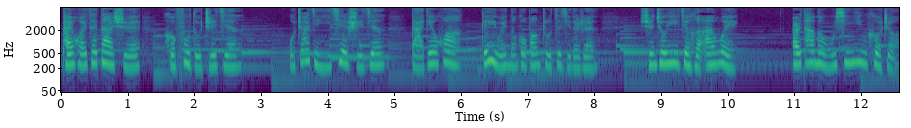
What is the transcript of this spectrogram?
徘徊在大学和复读之间。我抓紧一切时间。打电话给以为能够帮助自己的人，寻求意见和安慰，而他们无心应和着。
